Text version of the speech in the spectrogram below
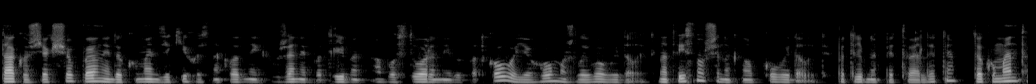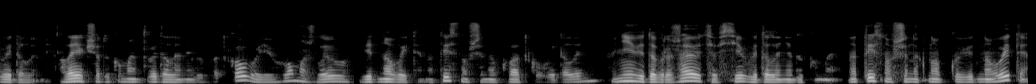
Також, якщо певний документ з якихось накладних вже не потрібен або створений випадково, його можливо видалити. Натиснувши на кнопку Видалити, потрібно підтвердити, документ видалений. Але якщо документ видалений випадково, його можливо відновити, натиснувши на вкладку Видалені. В ній відображаються всі видалені документи. Натиснувши на кнопку Відновити,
